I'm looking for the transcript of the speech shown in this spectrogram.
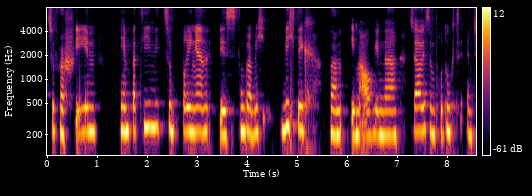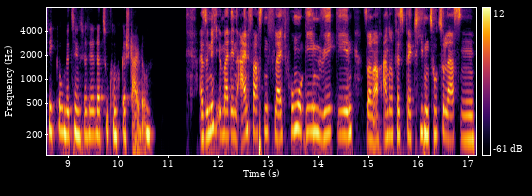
zu verstehen, Empathie mitzubringen, ist unglaublich wichtig, eben auch in der Service- und Produktentwicklung beziehungsweise der Zukunftsgestaltung. Also nicht immer den einfachsten, vielleicht homogenen Weg gehen, sondern auch andere Perspektiven zuzulassen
